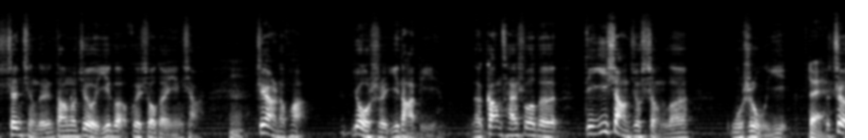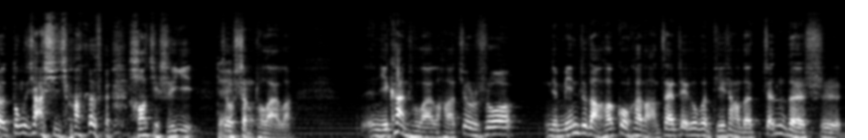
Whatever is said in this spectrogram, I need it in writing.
申请的人当中就有一个会受到影响。嗯，这样的话又是一大笔。那刚才说的第一项就省了五十五亿，对，这东加西加好几十亿就省出来了。你看出来了哈，就是说。你民主党和共和党在这个问题上的真的是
